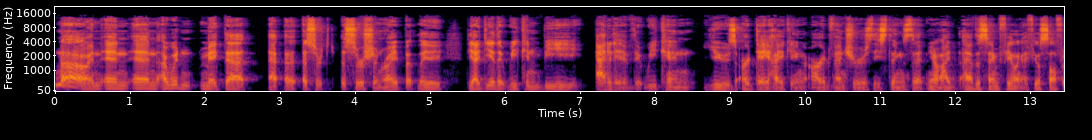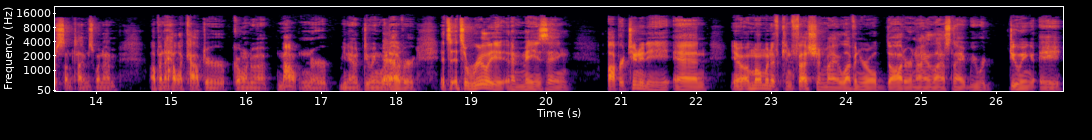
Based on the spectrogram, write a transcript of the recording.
No and and and i wouldn't make that assertion right? But the the idea that we can be additive that we can use our day hiking our adventures these things that you know I, I have the same feeling i feel selfish sometimes when i'm up in a helicopter or going to a mountain or, you know, doing whatever. Yeah. It's, it's a really an amazing opportunity. And, you know, a moment of confession, my 11 year old daughter and I last night, we were doing a,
